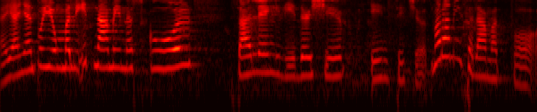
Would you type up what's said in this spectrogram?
Ayan, yan po yung maliit namin na school, Saleng Leadership Institute. Maraming salamat po.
